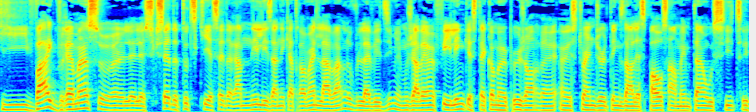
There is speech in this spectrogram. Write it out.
qui vague vraiment sur euh, le, le succès de tout ce qui essaie de ramener les années 80 de l'avant, là, vous l'avez dit, mais moi j'avais un feeling que c'était comme un peu genre un, un Stranger Things dans l'espace en même temps aussi, tu sais.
